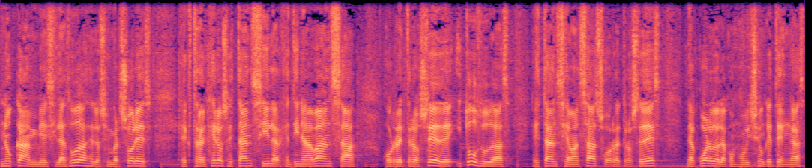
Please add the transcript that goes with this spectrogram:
no cambia y si las dudas de los inversores extranjeros están si la Argentina avanza o retrocede y tus dudas están si avanzás o retrocedes de acuerdo a la cosmovisión que tengas,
